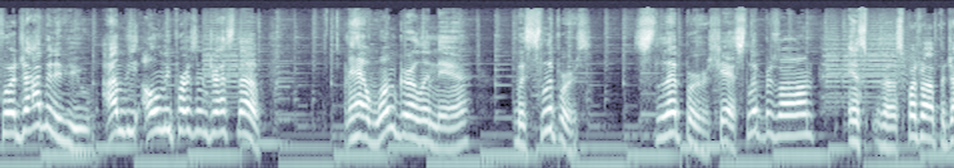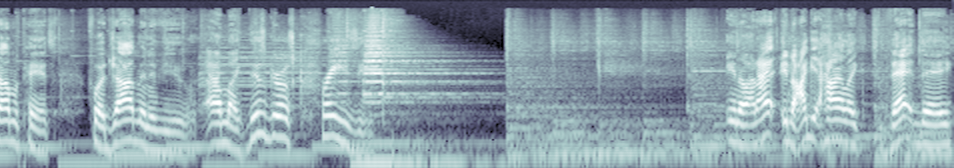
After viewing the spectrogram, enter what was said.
for a job interview? I'm the only person dressed up. They had one girl in there with slippers. Slippers. She had slippers on and uh, SpongeBob pajama pants for a job interview. I'm like, this girl's crazy. You know, and I, you know, I get hired like that day,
